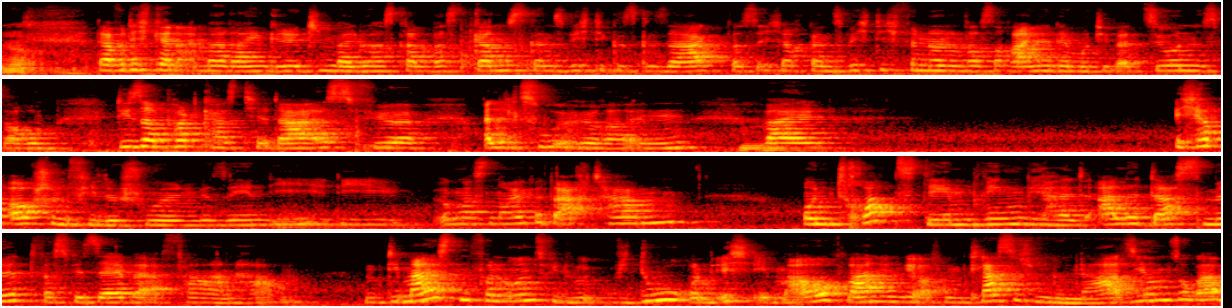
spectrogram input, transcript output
Ja. Da würde ich gerne einmal reingrätschen, weil du hast gerade was ganz, ganz Wichtiges gesagt, was ich auch ganz wichtig finde und was auch eine der Motivationen ist, warum dieser Podcast hier da ist für alle ZuhörerInnen, mhm. weil ich habe auch schon viele Schulen gesehen, die, die irgendwas neu gedacht haben. Und trotzdem bringen wir halt alle das mit, was wir selber erfahren haben. die meisten von uns, wie du, wie du und ich eben auch, waren irgendwie auf einem klassischen Gymnasium sogar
